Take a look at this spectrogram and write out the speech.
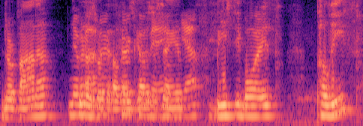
Nirvana. Who knows what the hell those guys are saying? yep. Beastie Boys. Police.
